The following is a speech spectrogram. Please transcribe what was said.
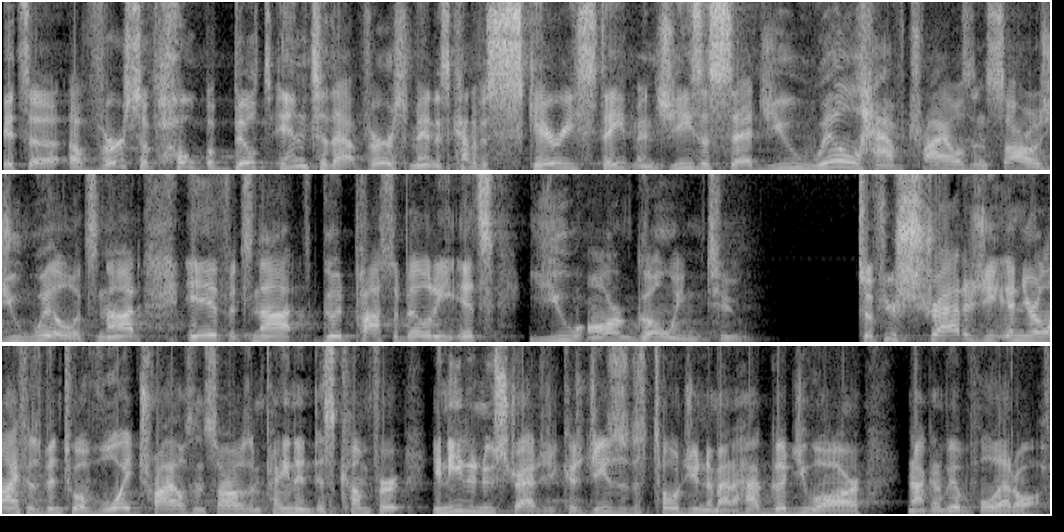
It's a, a verse of hope, built into that verse, man, it's kind of a scary statement. Jesus said, You will have trials and sorrows. You will. It's not if, it's not good possibility, it's you are going to. So if your strategy in your life has been to avoid trials and sorrows and pain and discomfort, you need a new strategy because Jesus has told you no matter how good you are, you're not going to be able to pull that off.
